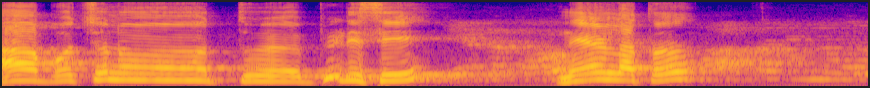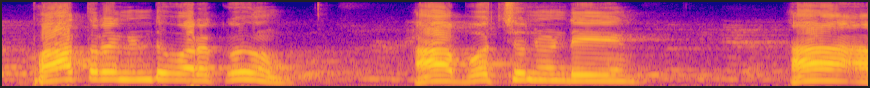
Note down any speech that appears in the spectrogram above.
ఆ బొచ్చును తు- పిడిసి నీళ్ళతో పాత్ర నిండి వరకు ఆ బొచ్చు నుండి ఆ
